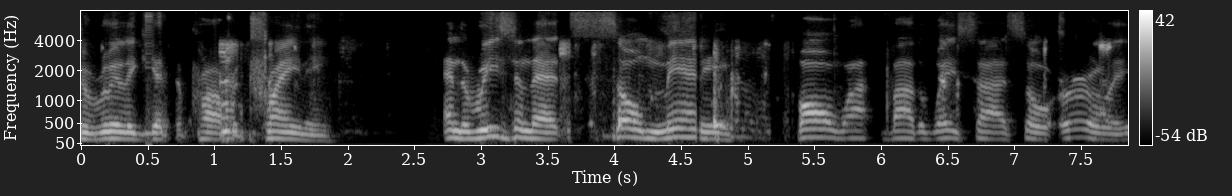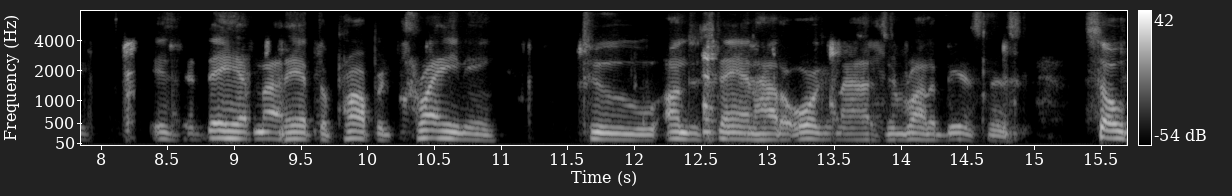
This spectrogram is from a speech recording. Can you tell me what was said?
to really get the proper training. And the reason that so many fall by the wayside so early is that they have not had the proper training to understand how to organize and run a business. So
